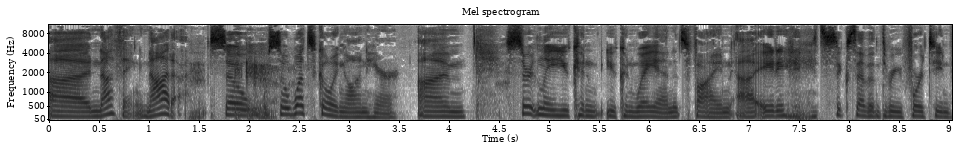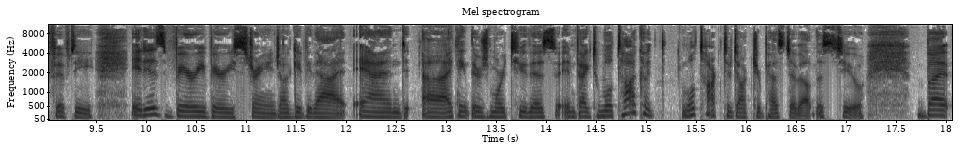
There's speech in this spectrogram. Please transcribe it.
Uh, nothing, nada. So, so what's going on here? Um, certainly you can, you can weigh in. It's fine. Uh, 888-673-1450. It is very, very strange. I'll give you that. And, uh, I think there's more to this. In fact, we'll talk, we'll talk to Dr. Pesta about this too. But,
